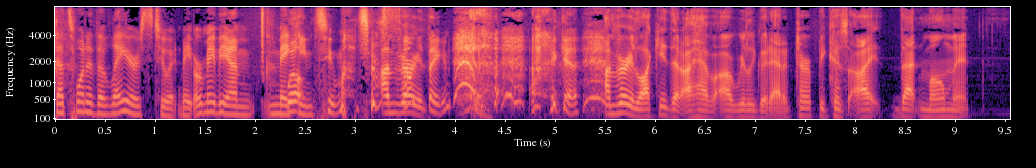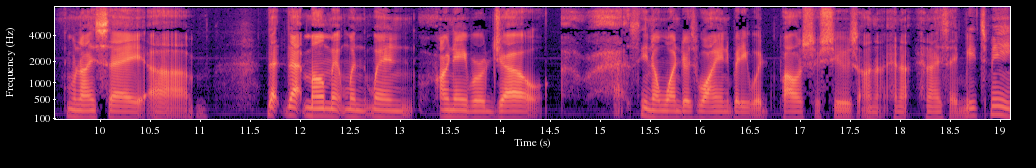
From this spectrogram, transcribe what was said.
that's one of the layers to it maybe or maybe i'm making too much of I'm very- something okay. I'm very lucky that I have a really good editor because I that moment when I say um, that that moment when when our neighbor Joe, uh, you know, wonders why anybody would polish their shoes on, a, and, I, and I say beats me,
